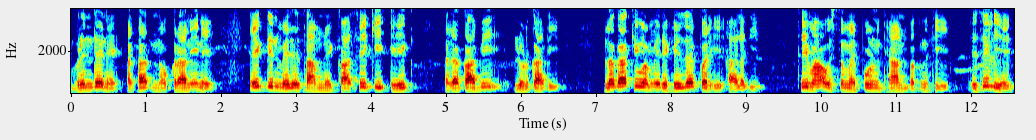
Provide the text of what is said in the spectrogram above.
वृंदे ने, अर्थात नौकरानी ने, एक दिन मेरे सामने कासे की एक रकाबी लुढ़का दी। लगा कि वह मेरे हृदय पर ही आ लगी। श्री माँ उस समय पूर्ण ध्यान भग्न थी। इसीलिए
